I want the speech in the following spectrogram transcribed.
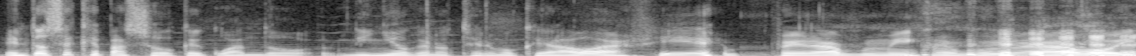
Entonces, ¿qué pasó? Que cuando, niño, que nos tenemos que ahora, sí, espera, mi voy.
